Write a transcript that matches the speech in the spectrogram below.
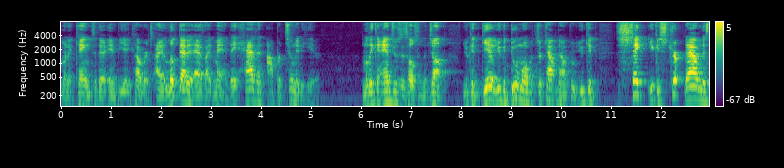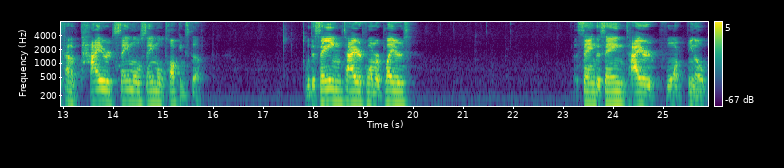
when it came to their NBA coverage, I looked at it as like, man, they have an opportunity here. Malika Andrews is hosting the jump. You could give, you could do more with your countdown crew. You could shake, you could strip down this kind of tired, same old, same old talking stuff with the same tired former players saying the same tired form, you know,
